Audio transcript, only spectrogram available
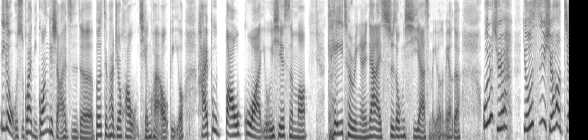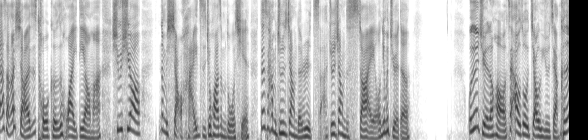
一个五十块，你光一个小孩子的 birthday party 就要花五千块澳币哦，还不包括有一些什么 catering，人家来吃东西啊，什么有的没有的。我就觉得，有的私立学校家长和小孩子头壳是坏掉吗？需不需要那么小孩子就花这么多钱？但是他们就是这样的日子啊，就是这样的 style，你有没有觉得？我就觉得哈，在澳洲教育就是这样，可能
